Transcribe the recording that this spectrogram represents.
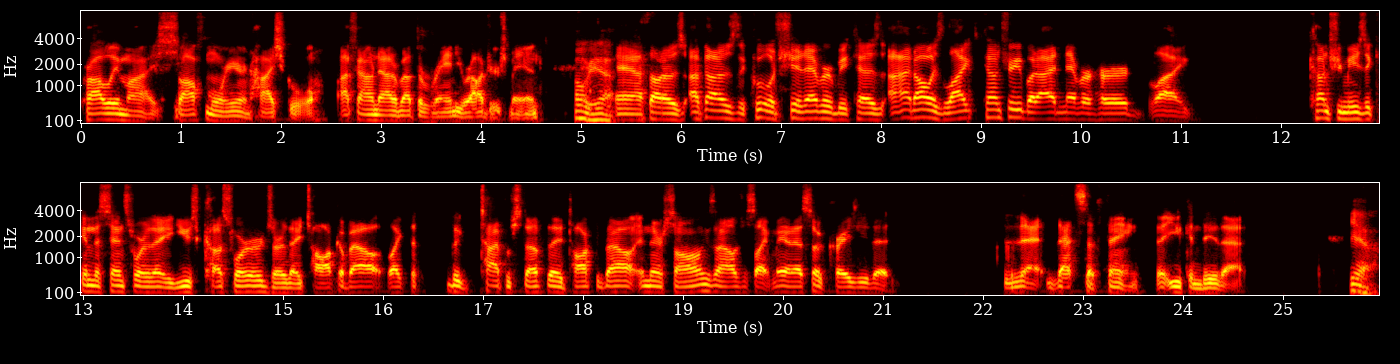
probably my sophomore year in high school. I found out about the Randy Rogers Band. Oh yeah. And I thought it was I thought it was the coolest shit ever because I'd always liked country, but I'd never heard like country music in the sense where they use cuss words or they talk about like the the type of stuff they talked about in their songs. And I was just like, man, that's so crazy that that that's a thing that you can do that Yeah.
